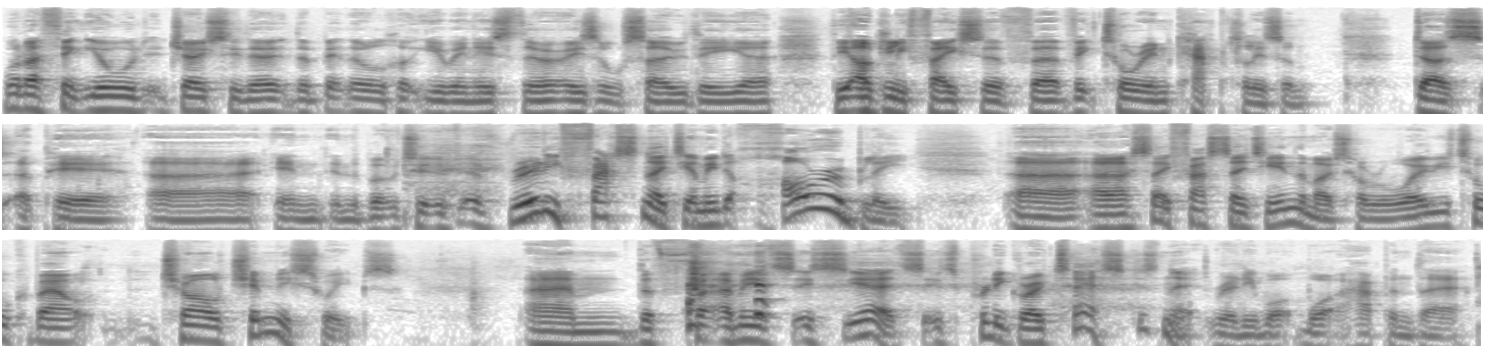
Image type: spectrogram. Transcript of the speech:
Well, I think you're, Josie, the, the bit that will hook you in is there is also the uh, the ugly face of uh, Victorian capitalism does appear uh, in in the book, which is really fascinating. I mean, horribly, uh, and I say fascinating in the most horrible way. You talk about child chimney sweeps. Um, the fa- I mean, it's, it's yeah, it's it's pretty grotesque, isn't it? Really, what what happened there?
